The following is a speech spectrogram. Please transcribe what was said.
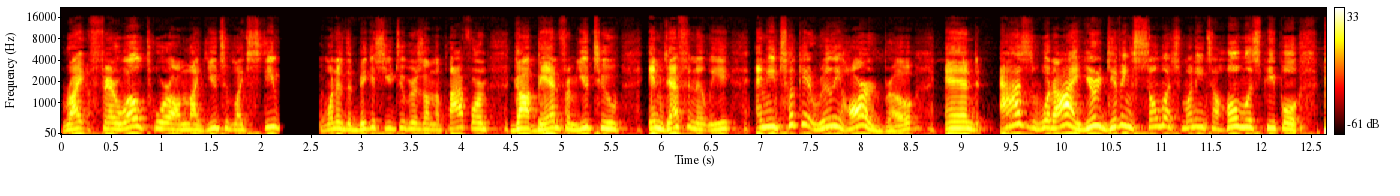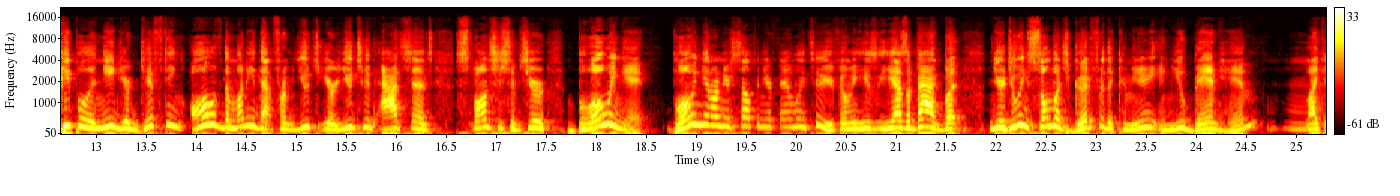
right? Farewell tour on like YouTube. Like Steve, one of the biggest YouTubers on the platform, got banned from YouTube indefinitely, and he took it really hard, bro. And as would I. You're giving so much money to homeless people, people in need. You're gifting all of the money that from YouTube, your YouTube AdSense sponsorships. You're blowing it blowing it on yourself and your family too. You feel me? He's he has a bag, but you're doing so much good for the community, and you ban him. Mm-hmm. Like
